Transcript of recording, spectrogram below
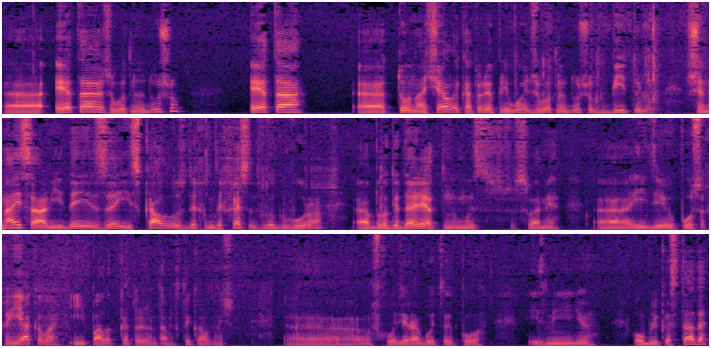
э, это животную душу, это э, то начало, которое приводит животную душу к битулю. Шинайса аль едей зе искалус дехесет гвура. Э, благодаря, ну, мы с, вами э, идею посоха Якова и палок, которые он там втыкал, значит, в ходе работы по изменению облика стада,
